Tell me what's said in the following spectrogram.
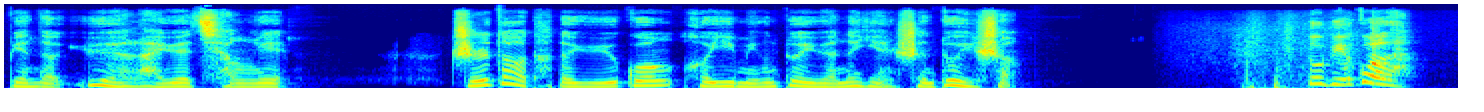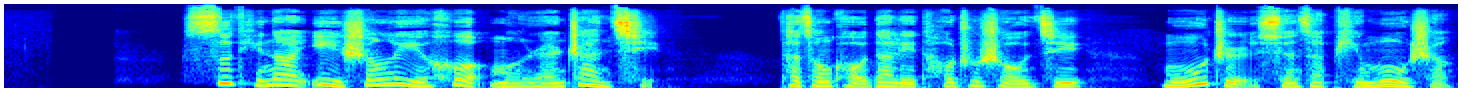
变得越来越强烈，直到他的余光和一名队员的眼神对上。都别过来！斯提娜一声厉喝，猛然站起，她从口袋里掏出手机，拇指悬在屏幕上，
